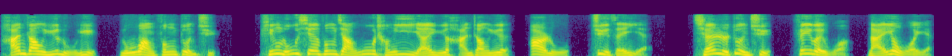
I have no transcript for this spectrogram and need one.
韩章与鲁豫、鲁望风遁去。平卢先锋将乌承一言于韩章曰：“二鲁巨贼也。前日遁去，非为我，乃诱我也。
